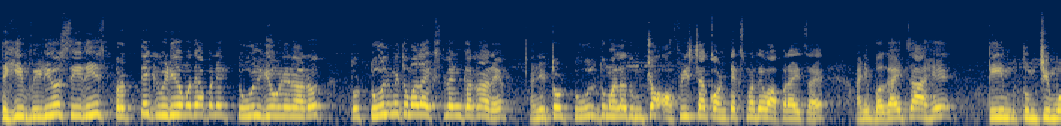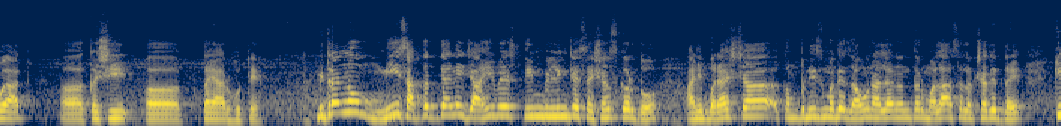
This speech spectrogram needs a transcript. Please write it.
तर ही व्हिडिओ सिरीज प्रत्येक व्हिडिओमध्ये आपण एक टूल घेऊन येणार आहोत. तो टूल मी तुम्हाला एक्सप्लेन करणार आहे. आणि तो टूल तुम्हाला तुमच्या ऑफिसच्या कॉन्टॅक्समध्ये वापरायचा आहे. आणि बघायचा आहे टीम तुमची मुळात कशी तयार होते. मित्रांनो मी सातत्याने ज्याही वेळेस टीम बिल्डिंगचे सेशन्स करतो आणि बऱ्याचशा कंपनीजमध्ये जाऊन आल्यानंतर मला असं लक्षात येतं आहे की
